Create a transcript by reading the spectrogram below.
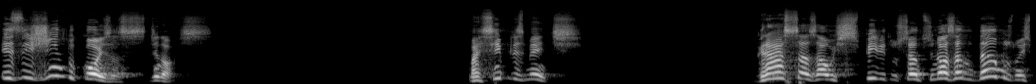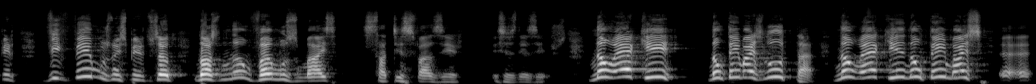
exigindo coisas de nós. Mas simplesmente graças ao Espírito Santo, se nós andamos no Espírito, vivemos no Espírito Santo, nós não vamos mais satisfazer esses desejos. Não é que não tem mais luta, não é que não tem mais é,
